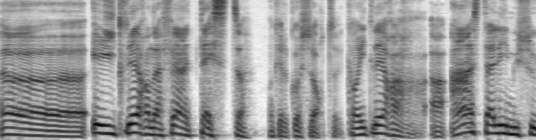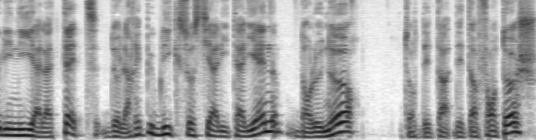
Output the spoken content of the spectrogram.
et Hitler en a fait un test, en quelque sorte. Quand Hitler a, installé Mussolini à la tête de la République sociale italienne, dans le Nord, une sorte d'État fantoche,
